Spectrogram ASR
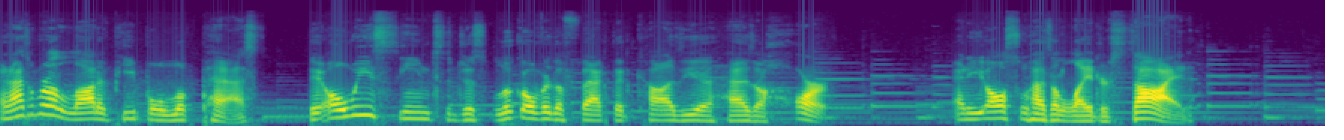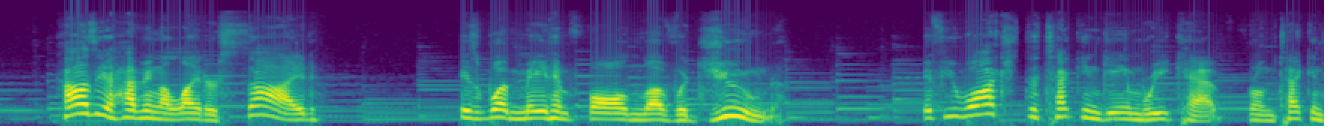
and that's what a lot of people look past. They always seem to just look over the fact that Kazuya has a heart, and he also has a lighter side. Kazuya having a lighter side is what made him fall in love with June. If you watch the Tekken game recap from Tekken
